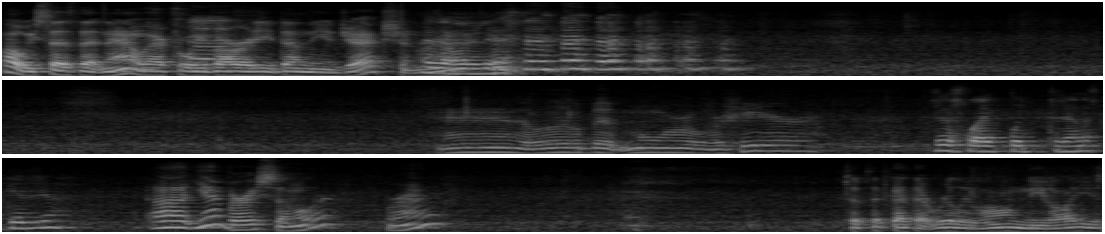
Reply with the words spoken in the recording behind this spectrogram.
Oh, he says that now He's after we've already done the injection, Right? is that what it is? And a little bit more over here. Just like what the dentist gives you? Uh, yeah, very similar, right? Except they've got that really long needle. I use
